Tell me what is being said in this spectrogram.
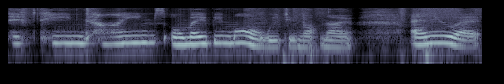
15 times or maybe more, we do not know. Anyway,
